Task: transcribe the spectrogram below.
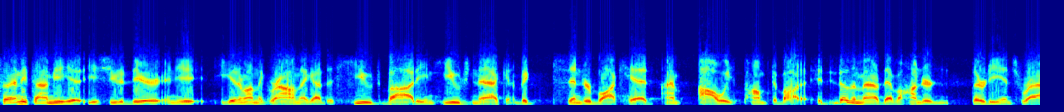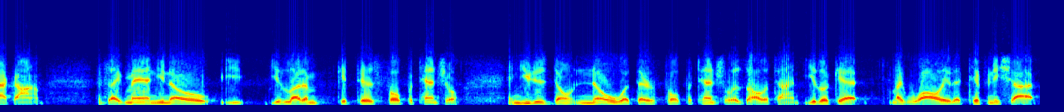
So anytime you hit, you shoot a deer and you you get them on the ground, they got this huge body and huge neck and a big cinder block head. I'm always pumped about it. It doesn't matter if they have a 130 inch rack on them. It's like, man, you know, you you let him get to his full potential, and you just don't know what their full potential is all the time. You look at like Wally that Tiffany shot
